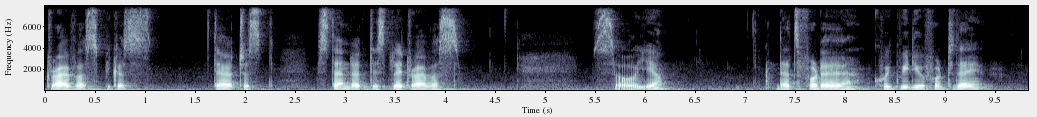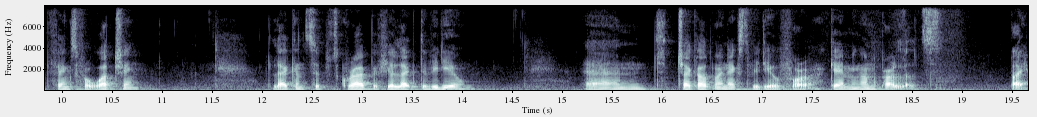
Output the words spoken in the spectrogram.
drivers because they're just standard display drivers so yeah that's for the quick video for today. Thanks for watching. Like and subscribe if you liked the video. And check out my next video for gaming on parallels. Bye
